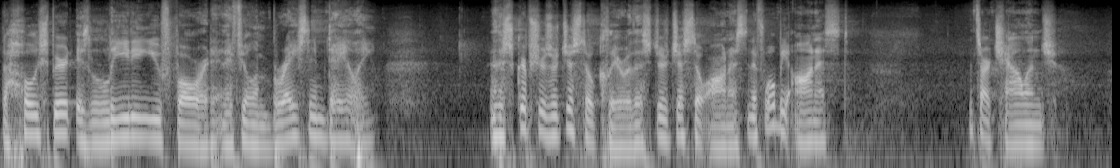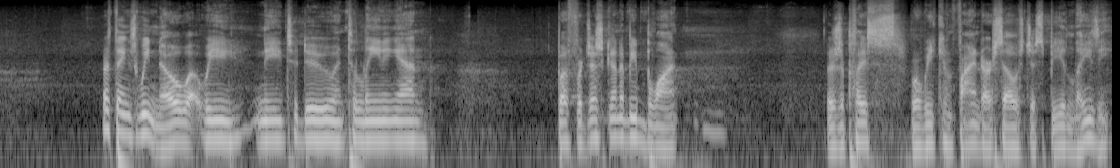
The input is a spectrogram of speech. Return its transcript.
The Holy Spirit is leading you forward. And if you'll embrace Him daily, and the scriptures are just so clear with us, they're just so honest. And if we'll be honest, it's our challenge. There are things we know what we need to do and to leaning in. But if we're just going to be blunt, there's a place where we can find ourselves just being lazy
